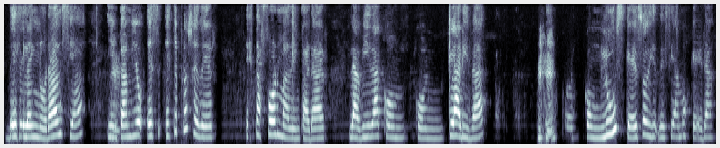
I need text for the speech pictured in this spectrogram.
desde la ignorancia y en mm. cambio es este proceder, esta forma de encarar la vida con, con claridad, con luz, que eso decíamos que era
